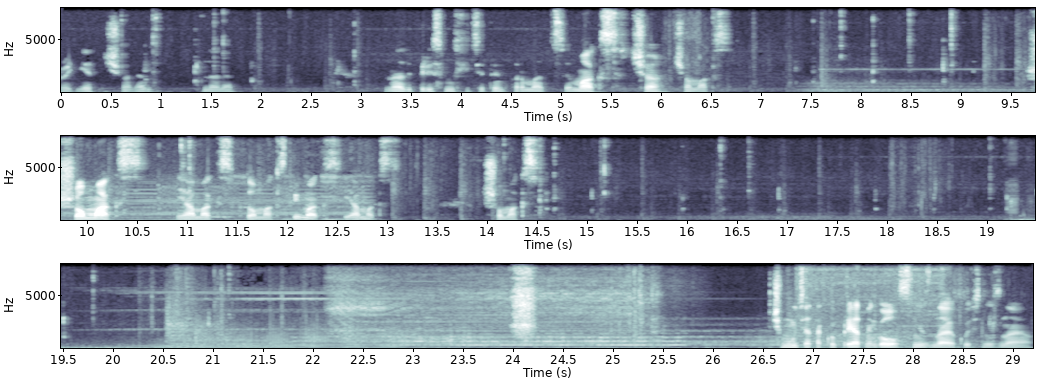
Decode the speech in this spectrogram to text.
Вроде нет ничего, да? Надо. Надо пересмыслить эту информацию. Макс, чё? Чё, Макс? Шо, Макс? Я Макс. Кто Макс? Ты Макс? Я Макс. Шо, Макс? Почему у тебя такой приятный голос? Не знаю, Кость, не знаю.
